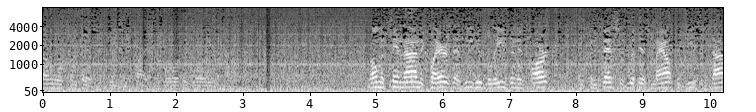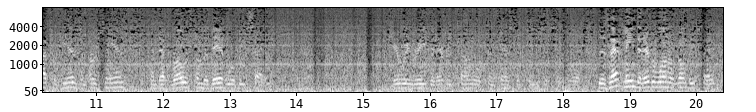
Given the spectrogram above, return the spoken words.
tongue will confess that Jesus Christ is Lord, the glory of God. Romans 10, 9 declares that he who believes in his heart and confesses with his mouth that Jesus died for his and her sins and that rose from the dead will be saved. Here we read that every tongue will confess that Jesus is Lord. Does that mean that everyone is going to be saved?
